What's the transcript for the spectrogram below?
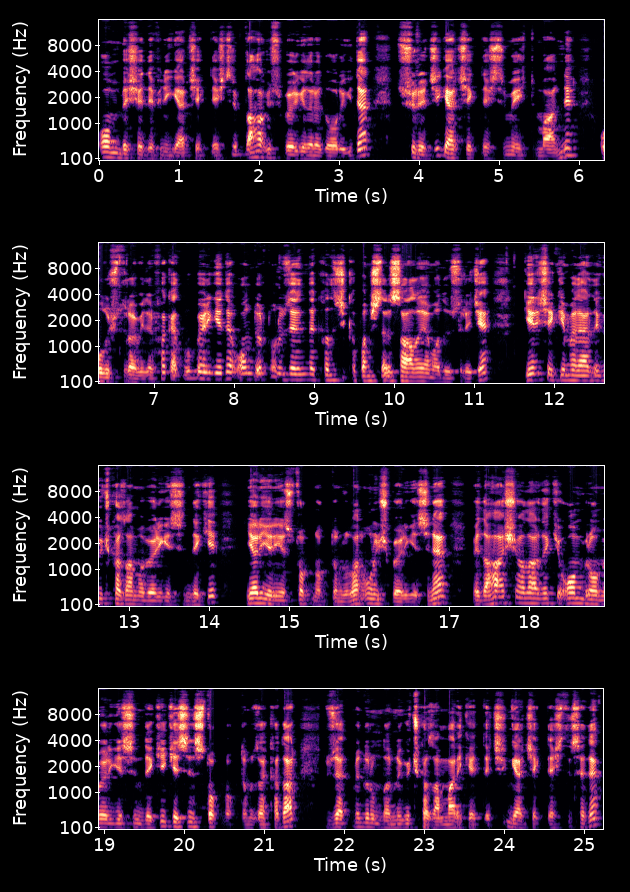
15 hedefini gerçekleştirip daha üst bölgelere doğru giden süreci gerçekleştirme ihtimalini oluşturabilir. Fakat bu bölgede 14-10 üzerinde kalıcı kapanışları sağlayamadığı sürece geri çekilmelerde güç kazanma bölgesindeki yarı yarıya stop noktamız olan 13 bölgesine ve daha aşağılardaki 11-10 bölgesindeki kesin stop noktamıza kadar düzeltme durumlarını güç kazanma hareketleri için gerçekleştirse de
